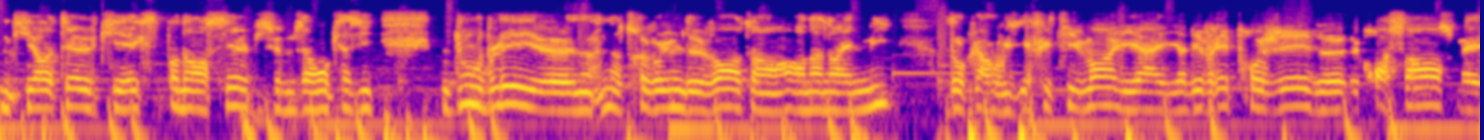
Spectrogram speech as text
une clientèle qui est exponentielle puisque nous avons quasi doublé euh, notre volume de vente en, en, un an et demi. Donc là oui, effectivement, il y a, des vrais projets de, croissance, mais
